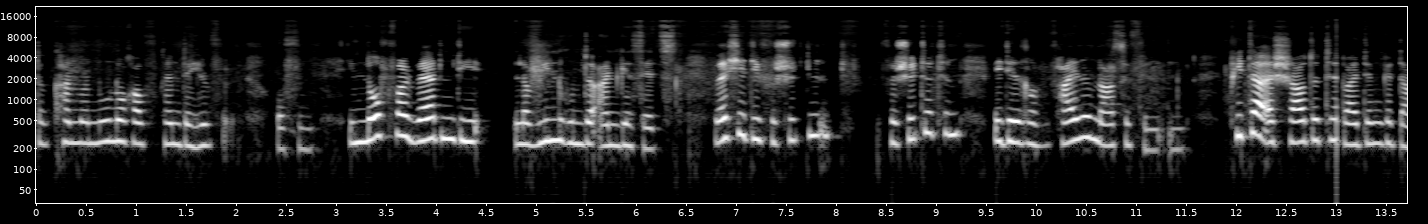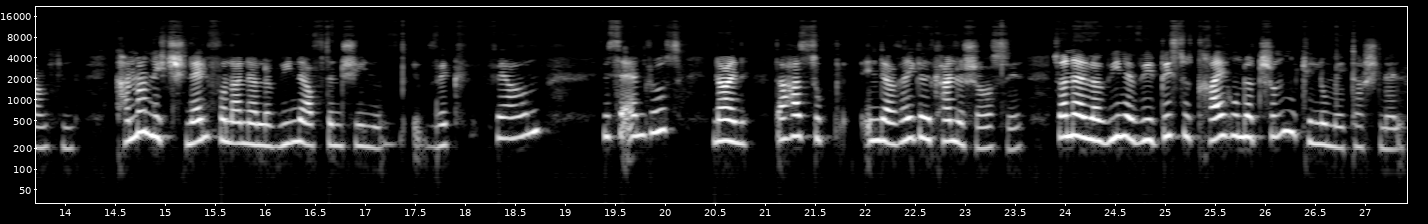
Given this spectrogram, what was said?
Dann kann man nur noch auf fremde Hilfe hoffen. Im Notfall werden die Lawinenhunde eingesetzt, welche die Verschütteten mit ihrer feinen Nase finden. Peter erschauderte bei dem Gedanken. Kann man nicht schnell von einer Lawine auf den Schienen wegfahren, Mr. Andrews? Nein, da hast du in der Regel keine Chance. So eine Lawine wird bis zu 300 Stundenkilometer schnell.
